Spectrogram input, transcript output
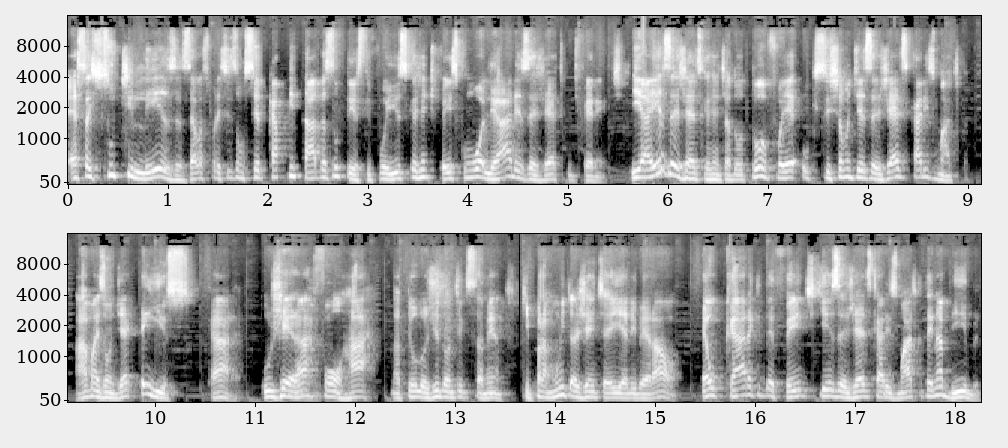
essas sutilezas, elas precisam ser captadas no texto. E foi isso que a gente fez com um olhar exegético diferente. E a exegese que a gente adotou foi o que se chama de exegese carismática. Ah, mas onde é que tem isso? Cara, o Gerard Fonrar, na teologia do Antigo Testamento, que para muita gente aí é liberal, é o cara que defende que exegese carismática tem na Bíblia.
